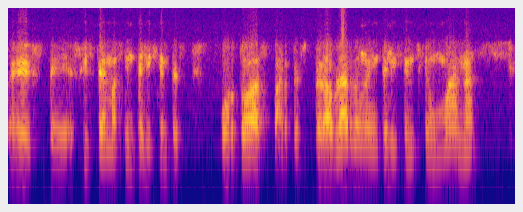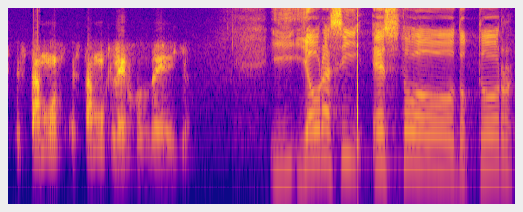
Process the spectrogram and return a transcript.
este, sistemas inteligentes por todas partes, pero hablar de una inteligencia humana estamos, estamos lejos de ello. Y, y ahora sí, esto, doctor,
